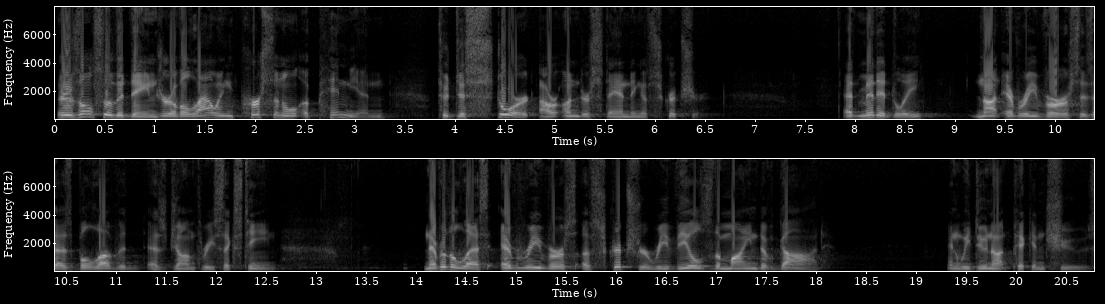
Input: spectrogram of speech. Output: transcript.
There is also the danger of allowing personal opinion to distort our understanding of Scripture. Admittedly, not every verse is as beloved as John 3:16. Nevertheless, every verse of Scripture reveals the mind of God and we do not pick and choose.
